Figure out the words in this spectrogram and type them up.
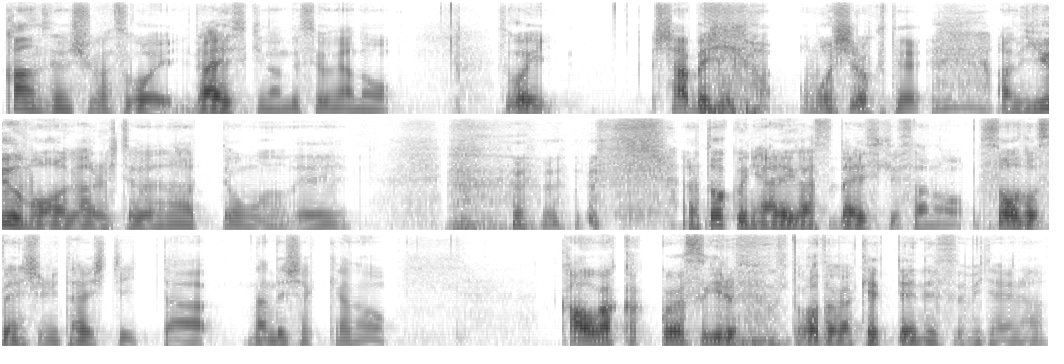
カン選手がすごい大好きなんですよね。あの、すごい喋りが 面白くて、あのユーモアがある人だなって思うので あの特にあれが大好きです。あの、ソード選手に対して言った、何でしたっけ、あの、顔がかっこよすぎるってことが欠点ですみたいな、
